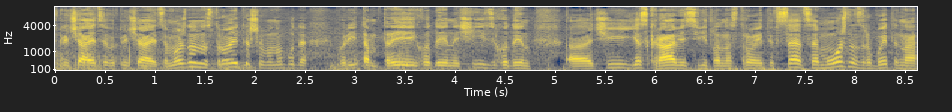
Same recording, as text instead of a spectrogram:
включається, виключається. Можна настроїти, що воно буде горіти там 3 години, 6 годин, е, чи яскравість світла настроїти. Все це можна зробити на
